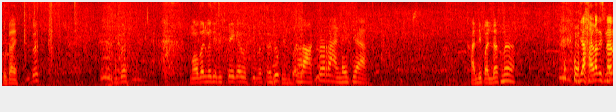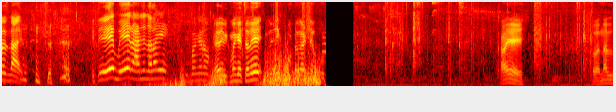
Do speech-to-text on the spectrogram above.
कुठं आहे? मोबाईल मध्ये दिसते काय गोष्टी लाकडं रांडायच्या. खाली पडलास ना? तुझ्या हाडा दिसणारच नाही. इथे मे रांडणे झाला मग आहे ना काय रे विकमा घ्या चले तुम्ही एक फोटो काढले फोटो. काय आहे? पनाल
